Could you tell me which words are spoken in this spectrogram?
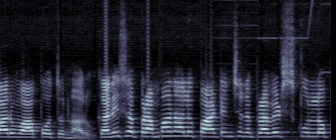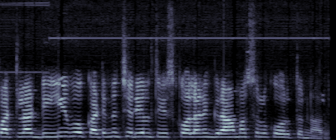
వారు వాపోతున్నారు. కనీస ప్రమాణాలు పాటించిన ప్రైవేట్ స్కూల్లో పట్ల డీఈఓ కఠిన చర్యలు తీసుకోవాలని గ్రామస్తులు కోరుతున్నారు.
